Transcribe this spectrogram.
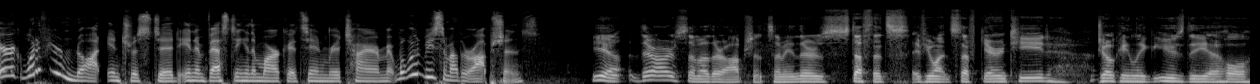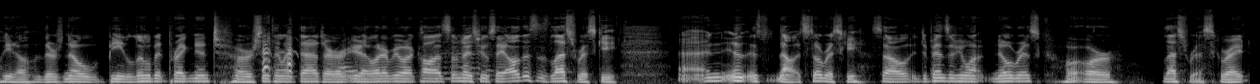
Eric, what if you're not interested in investing in the markets in retirement? What would be some other options? Yeah, there are some other options. I mean, there's stuff that's if you want stuff guaranteed, jokingly use the uh, whole, you know, there's no being a little bit pregnant or something like that, or right. you know, whatever you want to call it. Sometimes people say, "Oh, this is less risky," and it's, no, it's still risky. So it depends if you want no risk or, or less risk, right?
